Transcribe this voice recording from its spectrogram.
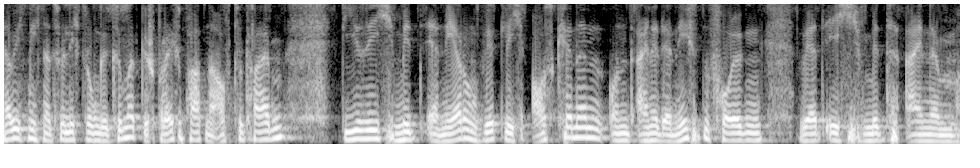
habe ich mich natürlich darum gekümmert, Gesprächspartner aufzutreiben, die sich mit Ernährung wirklich auskennen. Und eine der nächsten Folgen werde ich mit einem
